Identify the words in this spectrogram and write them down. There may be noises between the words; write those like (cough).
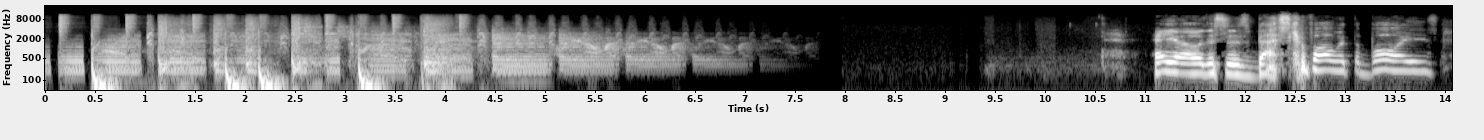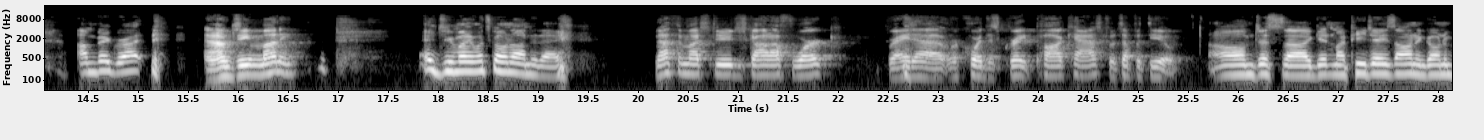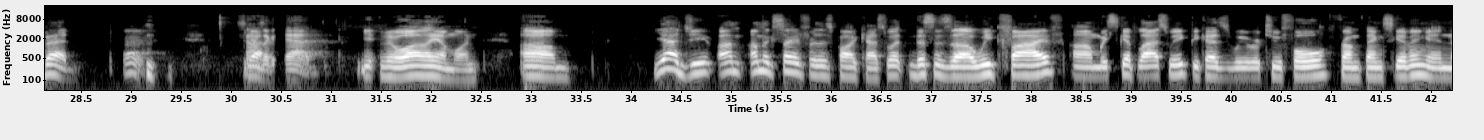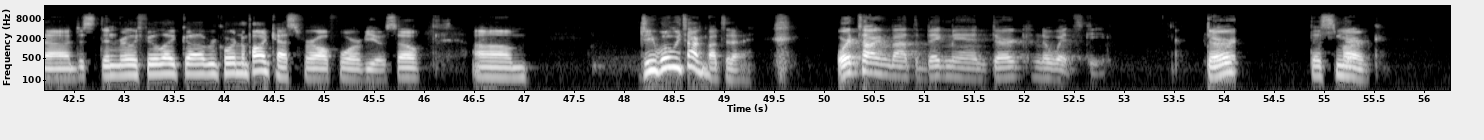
Hey yo, this is (laughs) basketball with the boys. I'm Big Rut. And I'm G Money. Hey G Money, what's going on today? Nothing much, dude. Just got off work, ready to record this great podcast. What's up with you? Oh, I'm just uh, getting my PJs on and going to bed. (laughs) Sounds Yeah. like a dad. Yeah, well, I am one. Um, yeah, G, I'm I'm excited for this podcast. What this is uh, week five. Um, we skipped last week because we were too full from Thanksgiving and uh, just didn't really feel like uh, recording a podcast for all four of you. So, um, G, what are we talking about today? We're talking about the big man, Dirk Nowitzki. Dirk, the smirk.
